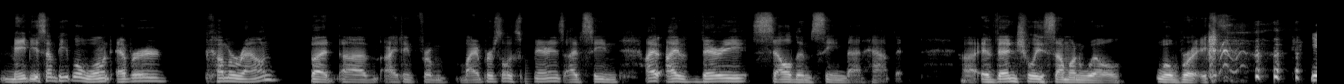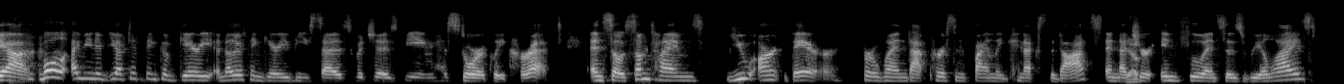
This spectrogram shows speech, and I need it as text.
maybe some people won't ever come around but uh, i think from my personal experience i've seen I, i've very seldom seen that happen. Uh, eventually someone will will break yeah. Well, I mean, if you have to think of Gary, another thing Gary Vee says, which is being historically correct. And so sometimes you aren't there for when that person finally connects the dots and that yep. your influence is realized.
